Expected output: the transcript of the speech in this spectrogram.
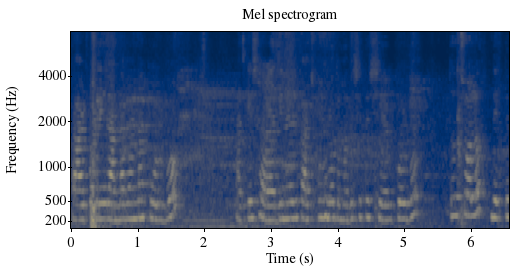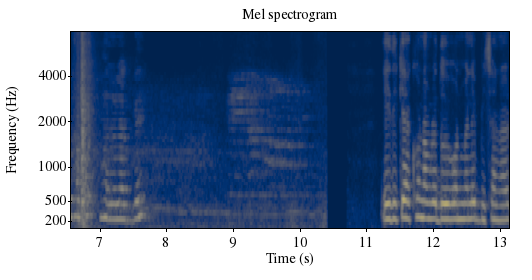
তারপরে রান্না বান্না করব। আজকে সারাদিনের কাজকর্ম তোমাদের সাথে শেয়ার করব। তো চলো দেখতে থাকো, ভালো লাগবে। এইদিকে এখন আমরা দুই বোন মিলে বিছানার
